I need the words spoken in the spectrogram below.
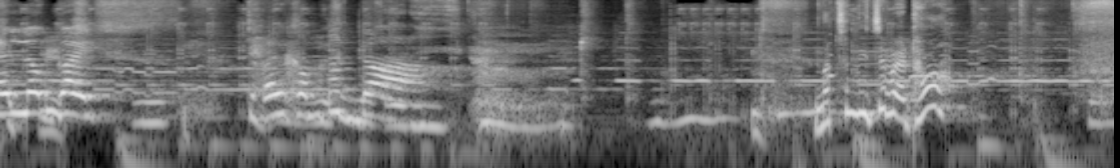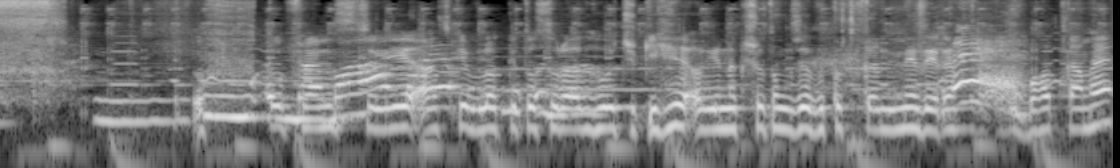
Hello guys, welcome to the नक्श नीचे बैठो। तो फ्रेंड्स चलिए आज के ब्लॉग की तो शुरुआत हो चुकी है और ये नक्शो तो मुझे अभी कुछ करने दे रहे हैं तो बहुत काम है।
